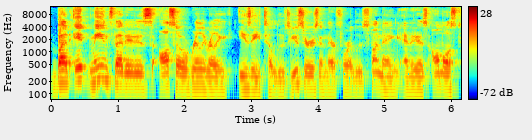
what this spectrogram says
but it means that it is also really, really easy to lose users and therefore lose funding. And it is almost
